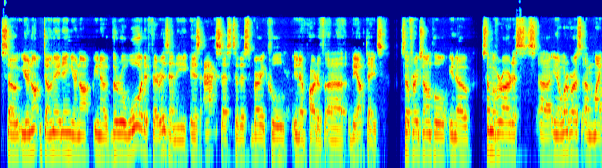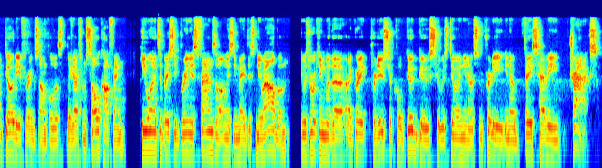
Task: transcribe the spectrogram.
So you're not donating, you're not, you know, the reward, if there is any, is access to this very cool, you know, part of uh, the updates. So, for example, you know, some of our artists, uh, you know, one of ours, uh, Mike Doughty, for example, the guy from Soul Coughing, he wanted to basically bring his fans along as he made this new album. He was working with a, a great producer called Good Goose, who was doing, you know, some pretty, you know, bass heavy tracks.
